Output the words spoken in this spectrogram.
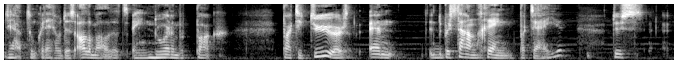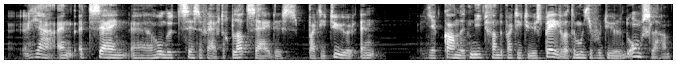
Ja, toen kregen we dus allemaal dat enorme pak partituur. En er bestaan geen partijen. Dus eh, ja, en het zijn uh, 156 bladzijden partituur. En je kan het niet van de partituur spelen, want dan moet je voortdurend omslaan.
